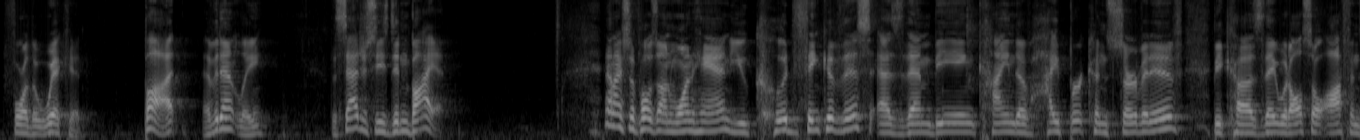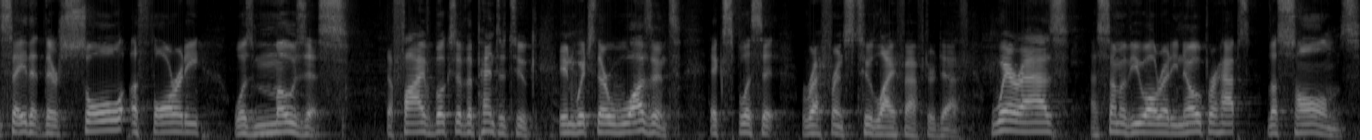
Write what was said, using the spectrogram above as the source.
for the wicked. But, evidently, the Sadducees didn't buy it. And I suppose on one hand, you could think of this as them being kind of hyper conservative because they would also often say that their sole authority was Moses the five books of the Pentateuch, in which there wasn't explicit reference to life after death. Whereas, as some of you already know, perhaps, the Psalms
